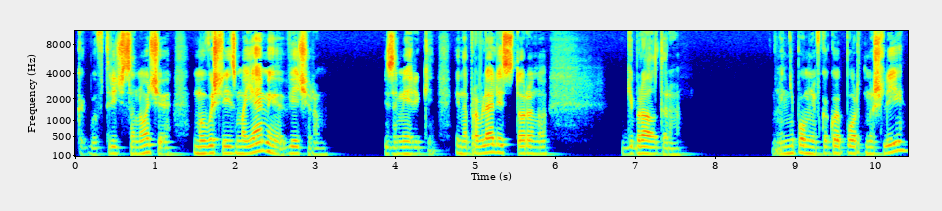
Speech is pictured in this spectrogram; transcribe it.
как бы в 3 часа ночи мы вышли из Майами вечером, из Америки, и направлялись в сторону Гибралтара. Не помню, в какой порт мы шли,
